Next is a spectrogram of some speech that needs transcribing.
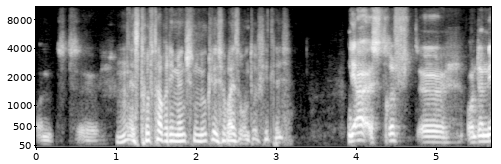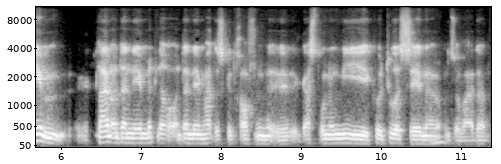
Und, äh, hm, es trifft aber die Menschen möglicherweise unterschiedlich? Ja, es trifft äh, Unternehmen, Kleinunternehmen, mittlere Unternehmen hat es getroffen, äh, Gastronomie, Kulturszene und so weiter.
